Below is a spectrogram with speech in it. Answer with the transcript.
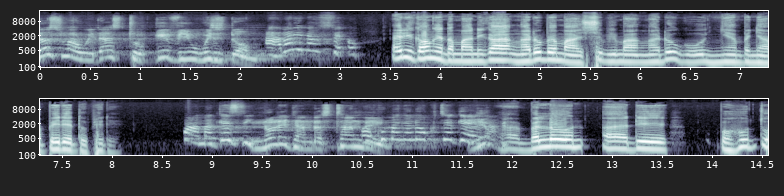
those who are with us to give you wisdom. abalinaffe အဲ့ဒီကောင်းကင်တမန်တွေကငါတို့ဘက်မှာရှိပြီးမှငါတို့ကိုဉာဏ်ပညာပေးတဲ့သူဖြစ်တယ် okuwa amagezi Knowledge, understanding. okumanya n'okutegeera အဲဘယ်လို့အဲဒီဘဟုတု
